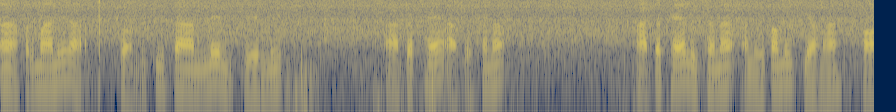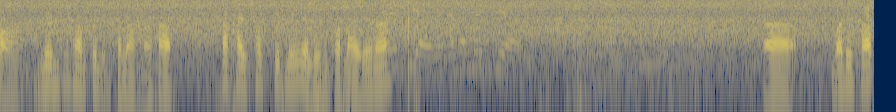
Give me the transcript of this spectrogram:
อ่าประมาณนี้แหละส่วนวิธีการเล่นเกมนี้ อาจจะแพ้อาจจะชนะ อาจจะแพ้หรือชนะ อันนี้ก็ไม่เกี่ยวนะก็เล่นเพื่อความสนุกสนานนะครับ ถ้าใครชอบคลิปนี้อย่าลืมกดไลค์ด้วยนะไม่เกี่ยวเลยนะไม่เกี่ยวอ่าสวัสดีครับ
